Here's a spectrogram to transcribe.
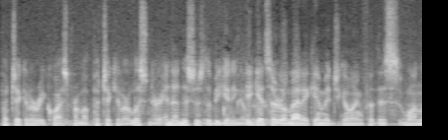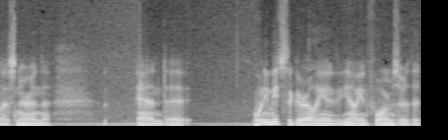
particular request from a particular listener and then this is the beginning of he gets a romantic image going for this one listener, and the and uh, when he meets the girl, he you know he informs her that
